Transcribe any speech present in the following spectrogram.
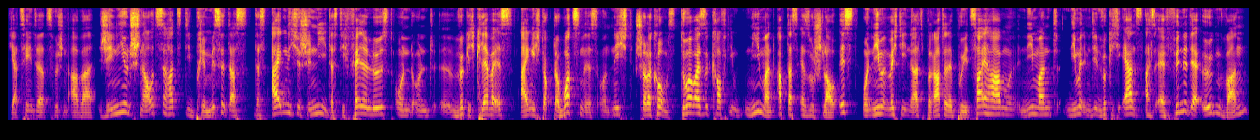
Jahrzehnte dazwischen, aber Genie und Schnauze hat die Prämisse, dass das eigentliche Genie, das die Fälle löst und, und äh, wirklich clever ist, eigentlich Dr. Watson ist und nicht Sherlock Holmes. Dummerweise kauft ihm niemand ab, dass er so schlau ist und niemand möchte ihn als Berater der Polizei haben, niemand, niemand nimmt ihn wirklich ernst. Also er findet er irgendwann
